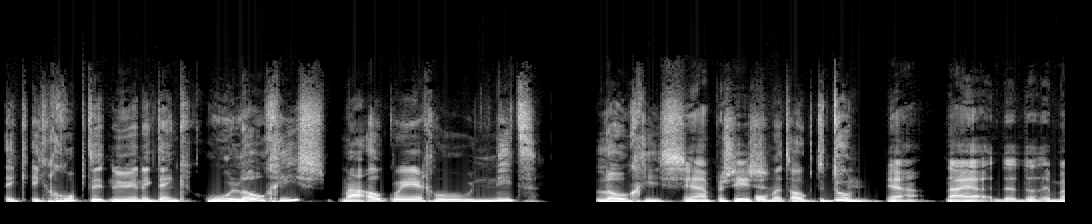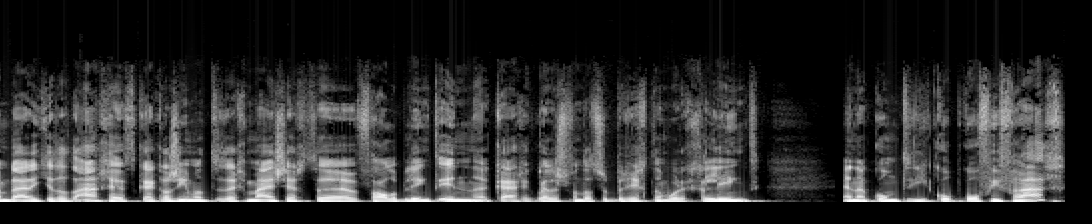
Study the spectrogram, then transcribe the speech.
ik, ik roep dit nu en ik denk hoe logisch, maar ook weer hoe niet logisch. Ja, precies. Om het ook te doen. Ja, nou ja, d- d- ik ben blij dat je dat aangeeft. Kijk, als iemand tegen mij zegt, eh, vooral op LinkedIn, eh, krijg ik wel eens van dat soort berichten, dan word ik gelinkt. En dan komt die kop koffievraag.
